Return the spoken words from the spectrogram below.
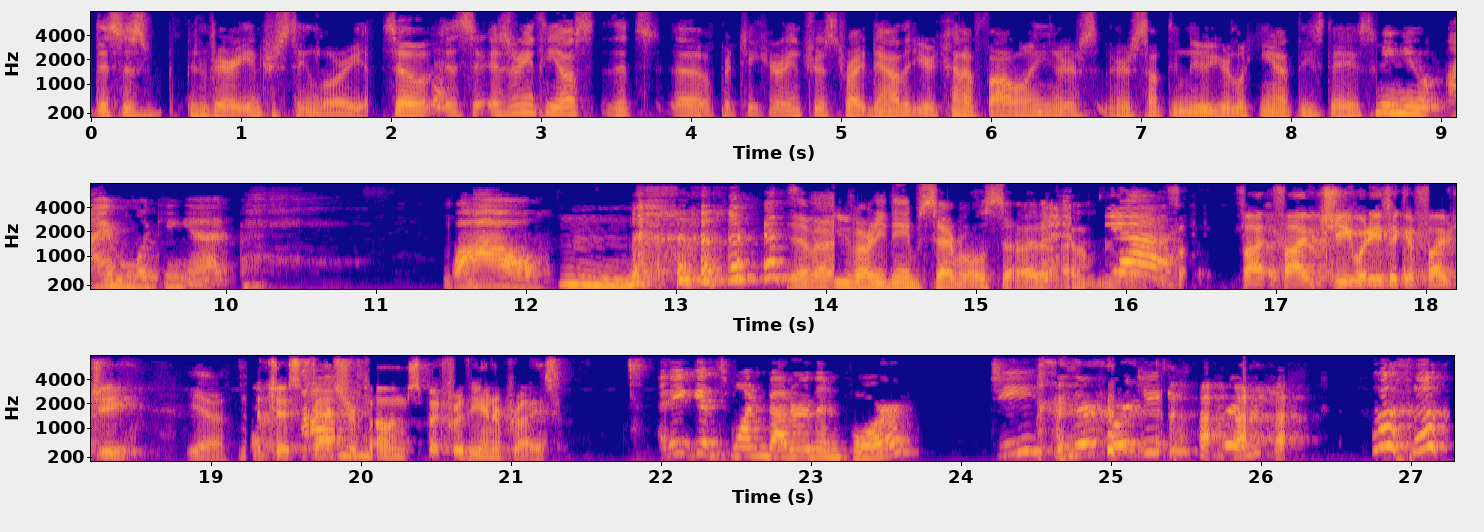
This has been very interesting, Lori. So, is, is there anything else that's of particular interest right now that you're kind of following, or or something new you're looking at these days? Something new I'm looking at. Wow. hmm. yeah, you've already named several, so I don't. I don't yeah. Five G. What do you think of five G? Yeah. Not just faster um, phones, but for the enterprise. I think it's one better than four. G? Is there four G?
